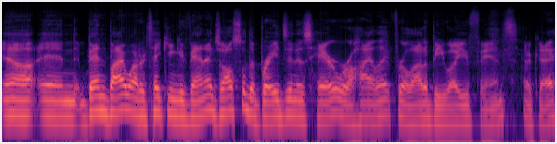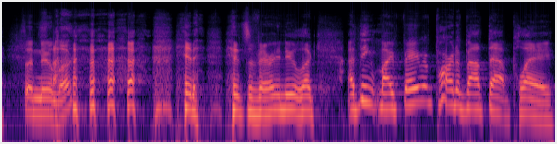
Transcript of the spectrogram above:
Uh, and Ben Bywater taking advantage. Also, the braids in his hair were a highlight for a lot of BYU fans. Okay. It's a new look. it, it's a very new look. I think my favorite part about that play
